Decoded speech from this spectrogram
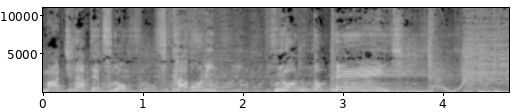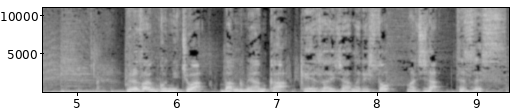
町田鉄の深掘りフロントページ。皆さんこんにちは。番組アンカー経済ジャーナリスト町田鉄です。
